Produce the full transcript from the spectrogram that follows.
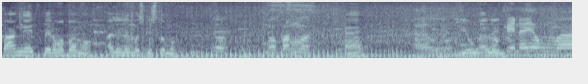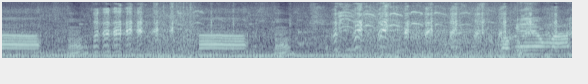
pangit pero mabango? Alin ang mas gusto mo? Mabango. Ha? Ah, Yung alin? Okay na yung ma... Ha? ah, Ha? okay na yung ma...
